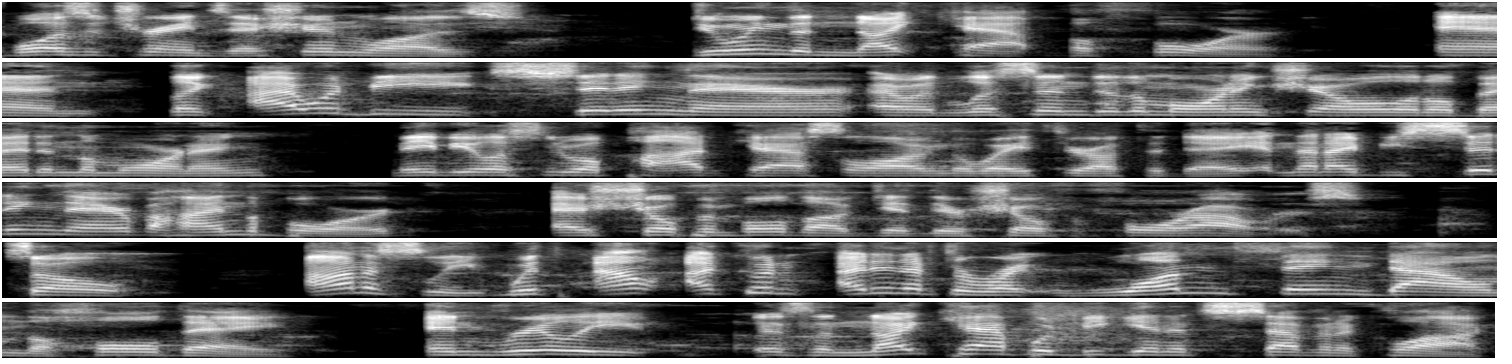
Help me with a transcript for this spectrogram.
was a transition was doing the nightcap before. And like I would be sitting there, I would listen to the morning show a little bit in the morning, maybe listen to a podcast along the way throughout the day, and then I'd be sitting there behind the board as Schopp and Bulldog did their show for four hours. So honestly, without I couldn't I didn't have to write one thing down the whole day. And really, as the nightcap would begin at seven o'clock,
